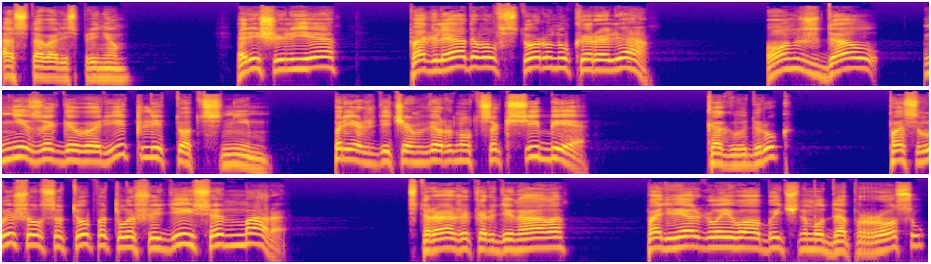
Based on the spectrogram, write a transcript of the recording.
оставались при нем. Ришелье поглядывал в сторону короля. Он ждал, не заговорит ли тот с ним, прежде чем вернуться к себе. Как вдруг послышался топот лошадей Сен-Мара. Стража кардинала подвергла его обычному допросу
